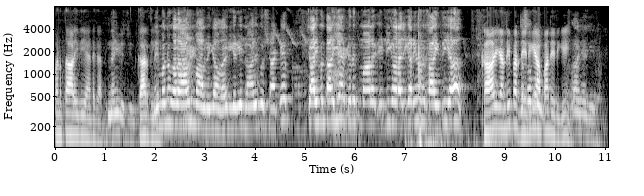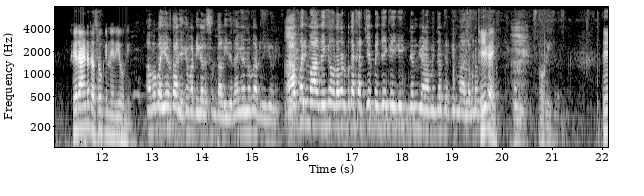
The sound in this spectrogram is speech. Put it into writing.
45 ਦੀ ਐਂਡ ਕਰਦੀ ਨਹੀਂ ਵੀਰ ਜੀ। ਕਰ ਨਹੀਂ ਮੈਨੂੰ ਗੱਲ ਆ ਵੀ ਮਾਲ ਮਹਿੰਗਾ ਹੁੰਦਾ ਕੀ ਕਰੀਏ ਗਾਂ ਦੀ ਕੋਈ ਛੱਡ ਕੇ 40 45000 ਰੁਪਏ ਦੇ ਮਾਲ ਏਡੀ ਗਾਂ ਰਾਜੀ ਕਰੀ ਉਹਨੇ ਖਾ ਜਾਂਦੀ ਆ। ਖਾ ਹੀ ਜਾਂਦੀ ਪਰ ਦੇ ਦਈਏ ਆਪਾਂ ਦੇ ਦਈਏ ਹਾਂਜੀ ਹਾਂਜੀ। ਫਿਰ ਐਂਡ ਦੱਸੋ ਕਿੰਨੇ ਦੀ ਹੋਗੀ ਆਪਾਂ ਭਾਈ 48 ਕਿ ਵੱਡੀ ਗੱਲ 47 ਦੇ ਦਾਂਗੇ ਉਹਨੂੰ ਘੱਟ ਨਹੀਂ ਹੋਣੀ। ਆਪ ਭਾਜੀ ਮਾਲ ਮਹਿੰਗਾ ਹੁੰਦਾ ਤੁਹਾਨੂੰ ਪਤਾ ਖਰਚੇ ਪੈਂਦੇ ਕਈ ਕਈ ਦਿਨ ਜਾਣਾ ਪੈਂਦਾ ਫਿਰ ਕੇ ਮਾਲ ਲੱਭਣਾ ਠੀਕ ਹੈ ਜੀ। ਹੋ ਗਈ। ਤੇ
